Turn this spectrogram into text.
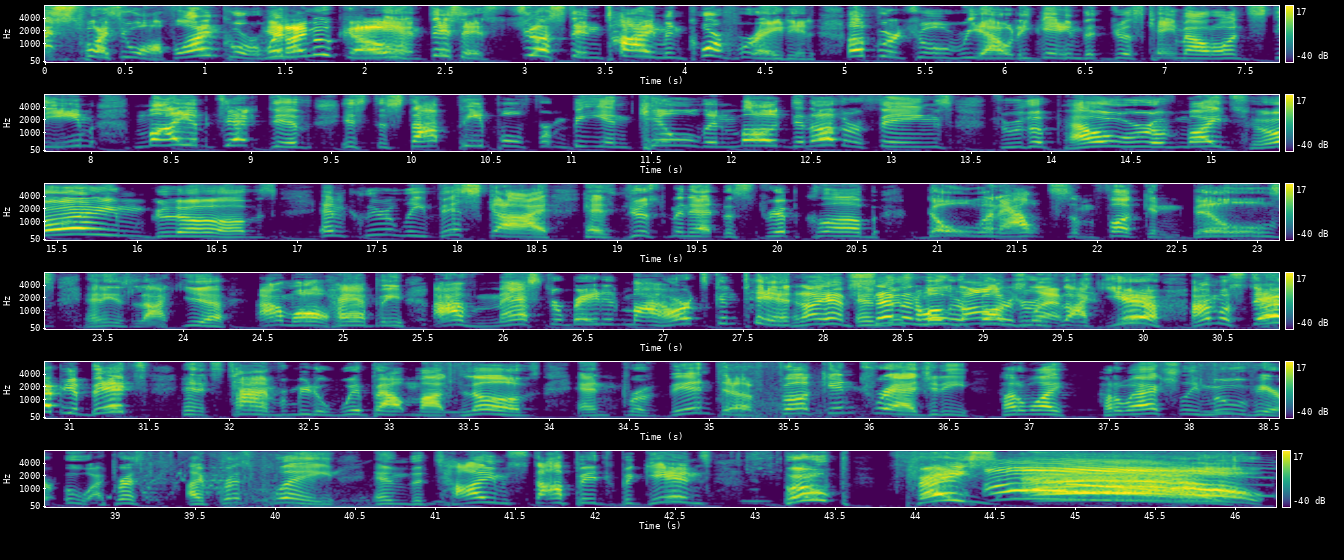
This is Spicy Waffle. I'm Corwin. And I'm Uko. And this is Just in Time Incorporated, a virtual reality game that just came out on Steam. My objective is to stop people from being killed and mugged and other things through the power of my time gloves. And clearly, this guy has just been at the strip club doling out some fucking bills, and he's like, "Yeah, I'm all happy. I've masturbated my heart's content, And I have this seven whole dollars left." Like, yeah, I'm gonna stab you, bitch, and it's time for me to whip out my gloves and prevent a fucking tragedy. How do I? How do I actually move here? Ooh, I press, I press play, and the time stoppage begins. Boop, face. Oh! Ow!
